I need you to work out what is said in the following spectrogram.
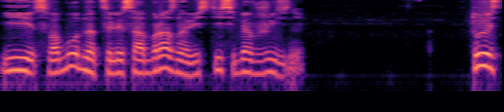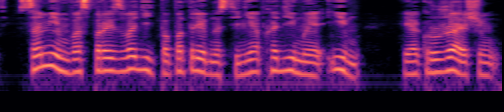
и свободно, целесообразно вести себя в жизни. То есть самим воспроизводить по потребности необходимые им и окружающим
